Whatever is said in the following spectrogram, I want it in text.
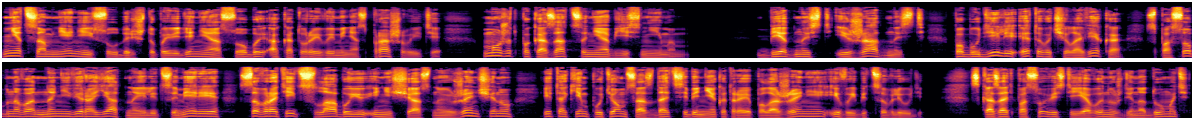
Нет сомнений, сударь, что поведение особы, о которой вы меня спрашиваете, может показаться необъяснимым. Бедность и жадность побудили этого человека, способного на невероятное лицемерие, совратить слабую и несчастную женщину и таким путем создать себе некоторое положение и выбиться в люди. Сказать по совести я вынуждена думать,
